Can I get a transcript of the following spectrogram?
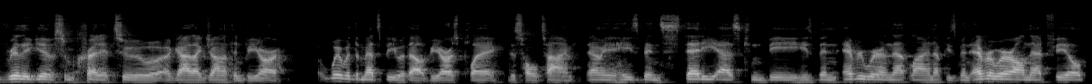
really give some credit to a guy like Jonathan Villar where would the Mets be without Villar's play this whole time? I mean, he's been steady as can be. He's been everywhere in that lineup. He's been everywhere on that field.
